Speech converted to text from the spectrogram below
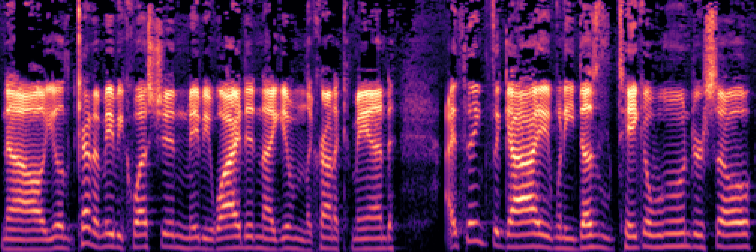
now, you'll kind of maybe question, maybe why didn't I give him the crown of command? I think the guy, when he does take a wound or so,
